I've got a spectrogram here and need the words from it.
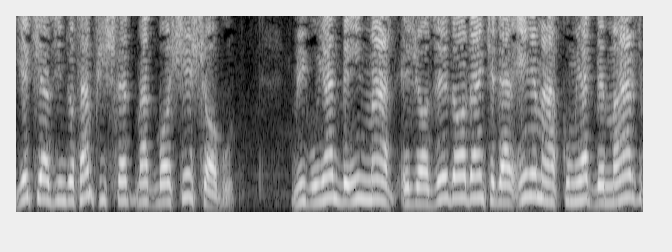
یکی از این دوتن پیش خدمت باشی شاه بود. می‌گویند به این مرد اجازه دادند که در عین محکومیت به مرگ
